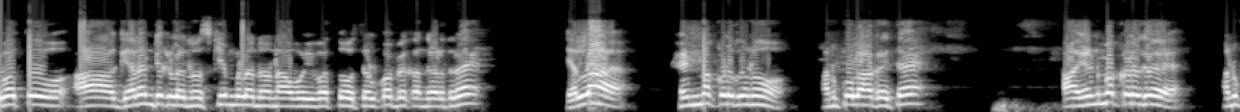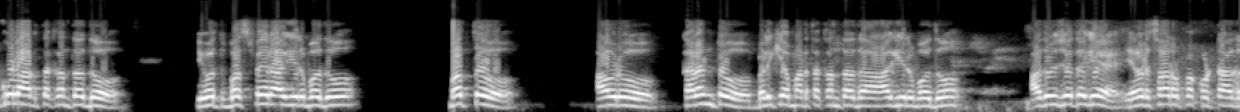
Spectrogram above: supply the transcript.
ಇವತ್ತು ಆ ಗ್ಯಾರಂಟಿಗಳನ್ನು ಸ್ಕೀಮ್ಗಳನ್ನು ನಾವು ಇವತ್ತು ತಿಳ್ಕೊಬೇಕಂತ ಹೇಳಿದ್ರೆ ಎಲ್ಲ ಹೆಣ್ಮಕ್ಳಿಗೂ ಅನುಕೂಲ ಆಗೈತೆ. ಆ ಹೆಣ್ಮಕ್ಳಿಗೆ ಅನುಕೂಲ ಆಗ್ತಕ್ಕಂಥದ್ದು ಇವತ್ತು ಬಸ್ ಫೇರ್ ಆಗಿರ್ಬೋದು ಮತ್ತು ಅವರು ಕರೆಂಟು ಬಳಕೆ ಮಾಡ್ತಕ್ಕಂಥದ್ದು ಆಗಿರ್ಬೋದು. ಅದ್ರ ಜೊತೆಗೆ ಎರಡು ಸಾವಿರ ರೂಪಾಯಿ ಕೊಟ್ಟಾಗ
